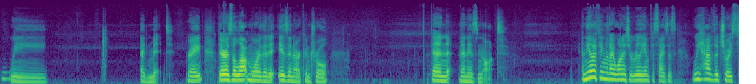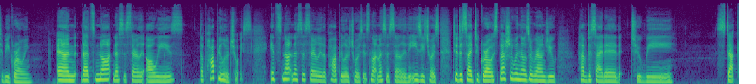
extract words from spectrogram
we admit, right? There is a lot more that it is in our control than than is not. And the other thing that I wanted to really emphasize is we have the choice to be growing. And that's not necessarily always the popular choice. It's not necessarily the popular choice. It's not necessarily the easy choice to decide to grow, especially when those around you have decided to be stuck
